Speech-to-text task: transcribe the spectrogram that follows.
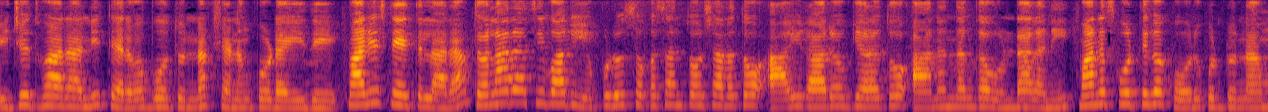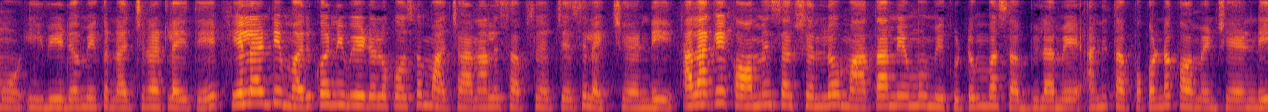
విజయ ద్వారాన్ని తెరవబోతున్న క్షణం కూడా ఇదే. మరి స్నేహితులారా తులారాశి వారు ఎప్పుడు సుఖ సంతోషాలతో ఆయురారోగ్యాలతో ఆనందంగా ఉండాలని మనస్ఫూర్తిగా కోరుకుంటున్నాము. ఈ వీడియో మీకు నచ్చినట్లయితే ఇలాంటి మరికొన్ని వీడియోల కోసం మా ఛానల్ సబ్స్క్రైబ్ చేసి లైక్ చేయండి. అలాగే కామెంట్ సెక్షన్లో మాతా మేము మీ కుటుంబ కుటుంబ సభ్యులమే అని తప్పకుండా కామెంట్ చేయండి.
